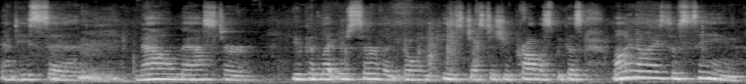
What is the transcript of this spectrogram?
and he said, Now, Master, you can let your servant go in peace just as you promised, because mine eyes have seen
